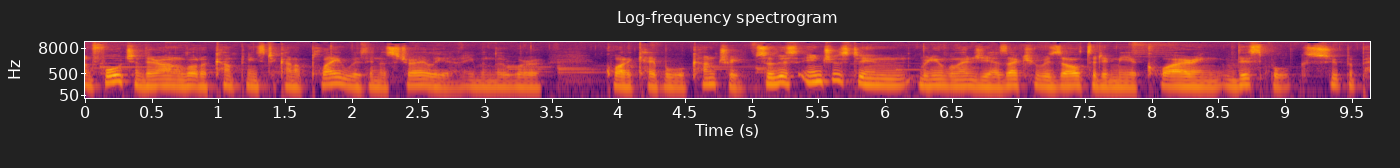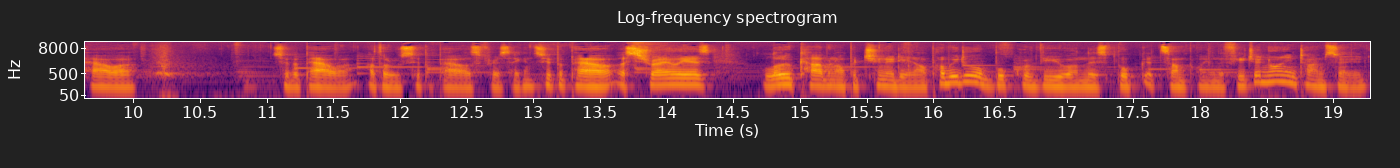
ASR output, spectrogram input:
unfortunate there aren't a lot of companies to kind of play with in Australia, even though we're quite a capable country. So this interest in renewable energy has actually resulted in me acquiring this book, Superpower. Superpower. I thought it was Superpowers for a second. Superpower Australia's Low Carbon Opportunity, and I'll probably do a book review on this book at some point in the future. Not anytime soon,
